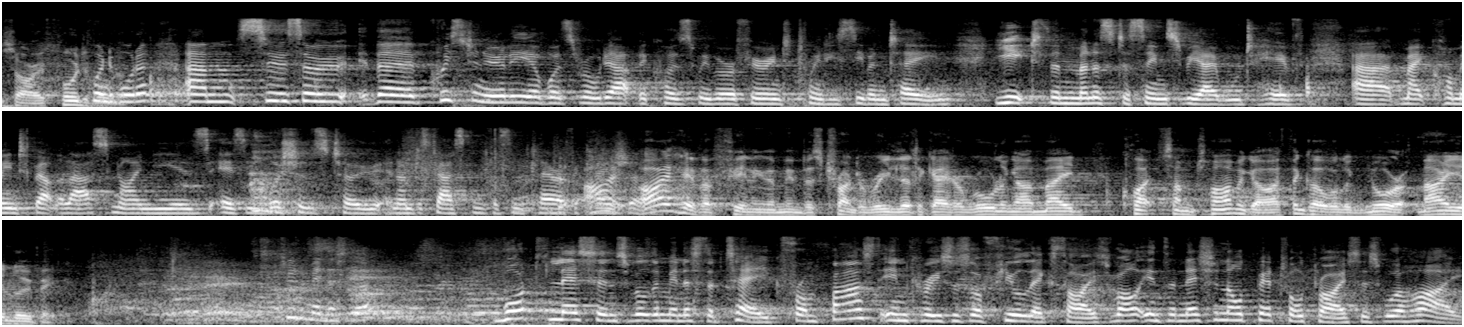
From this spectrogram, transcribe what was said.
Sorry, point of Point of order. order. Um, so, so the question earlier was ruled out because we were referring to 2017, yet the Minister seems to be able to have uh, make comment about the last nine years as he wishes to, and I'm just asking for some I, clarification. I have a feeling the member's trying to relitigate a ruling I made quite some time ago. I think I will ignore it. Marja Lubeck. To the Minister, what lessons will the Minister take from past increases of fuel excise while international petrol prices were high?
